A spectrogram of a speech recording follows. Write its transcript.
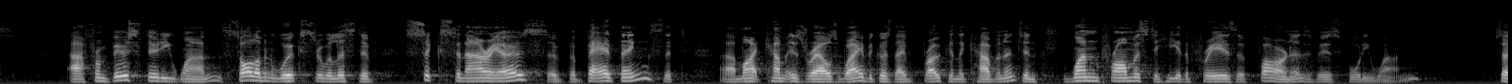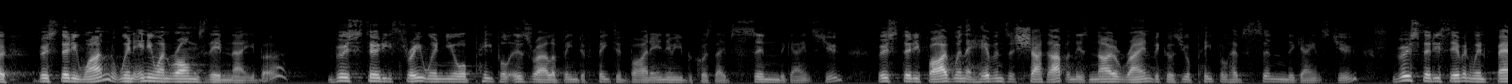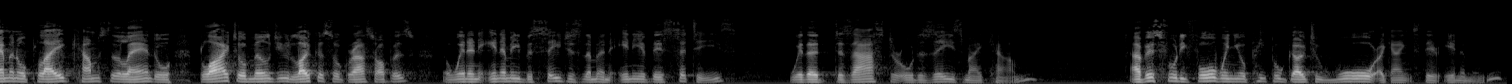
Uh, from verse 31, Solomon works through a list of six scenarios of uh, bad things that uh, might come Israel's way because they've broken the covenant, and one promise to hear the prayers of foreigners, verse 41. So, verse 31, when anyone wrongs their neighbour. Verse 33, when your people Israel have been defeated by an enemy because they've sinned against you. Verse 35, when the heavens are shut up and there's no rain because your people have sinned against you. Verse 37, when famine or plague comes to the land, or blight or mildew, locusts or grasshoppers, when an enemy besieges them in any of their cities, whether disaster or disease may come. Uh, verse 44, when your people go to war against their enemies.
